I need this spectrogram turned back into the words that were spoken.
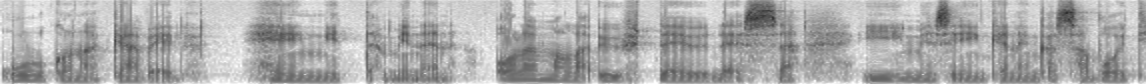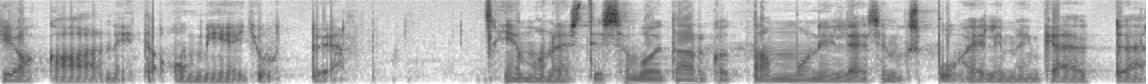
ulkona kävely, hengittäminen, olemalla yhteydessä ihmisiin, kenen kanssa voit jakaa niitä omia juttuja. Ja monesti se voi tarkoittaa monille esimerkiksi puhelimen käyttöä,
